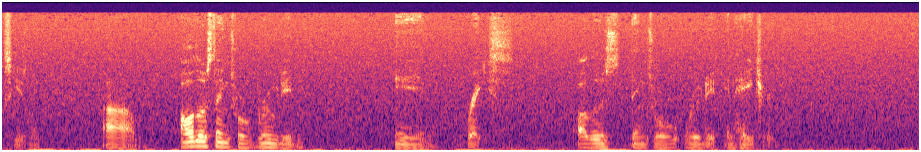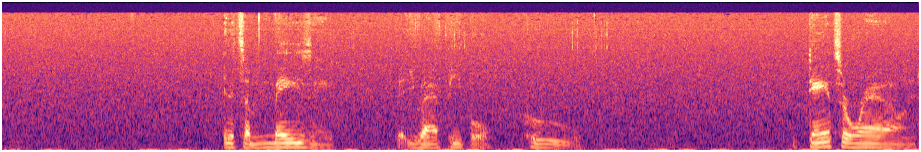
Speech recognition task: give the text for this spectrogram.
Excuse me. Um, all those things were rooted in race. All those things were rooted in hatred. and it's amazing that you have people who dance around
